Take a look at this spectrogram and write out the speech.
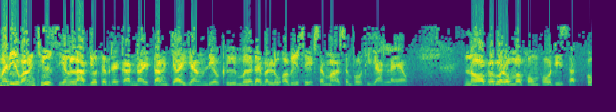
ไม่ได้หวังชื่อเสียงลาบยศแต่ประการใดตั้งใจอย่างเดียวคือเมื่อได้บรรลุอภิเศกสมาสัมโพธิญาณแล้ว นอพระบรมพงโพธิสัตว์ผู้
